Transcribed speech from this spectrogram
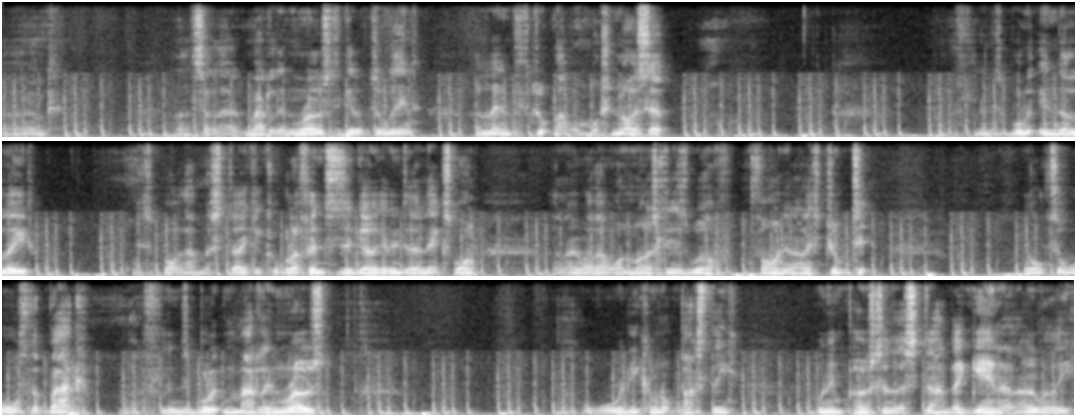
And that's allowed Madeline Rose to get up to within a length, drop that one much nicer. Flynn's bullet in the lead. Despite that mistake a couple of fences ago, get into the next one. And over that one nicely as well. Finding Alice jumped it all towards the back. Flynn's bullet and Madeline Rose already coming up past the winning post in the stand again and over the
